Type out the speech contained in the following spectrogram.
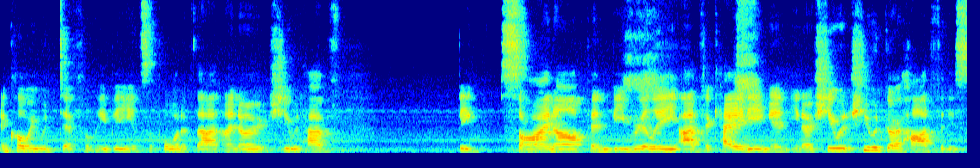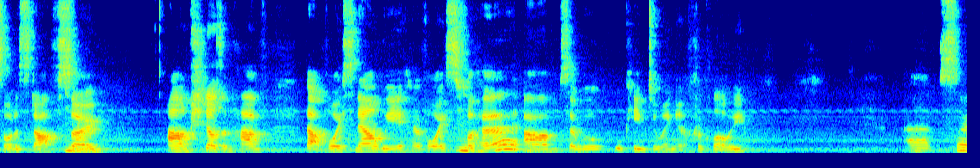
And Chloe would definitely be in support of that. I know she would have big sign up and be really advocating and you know she would she would go hard for this sort of stuff. So um, she doesn't have that voice now we're her voice for her um, so we'll we'll keep doing it for Chloe Uh, so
